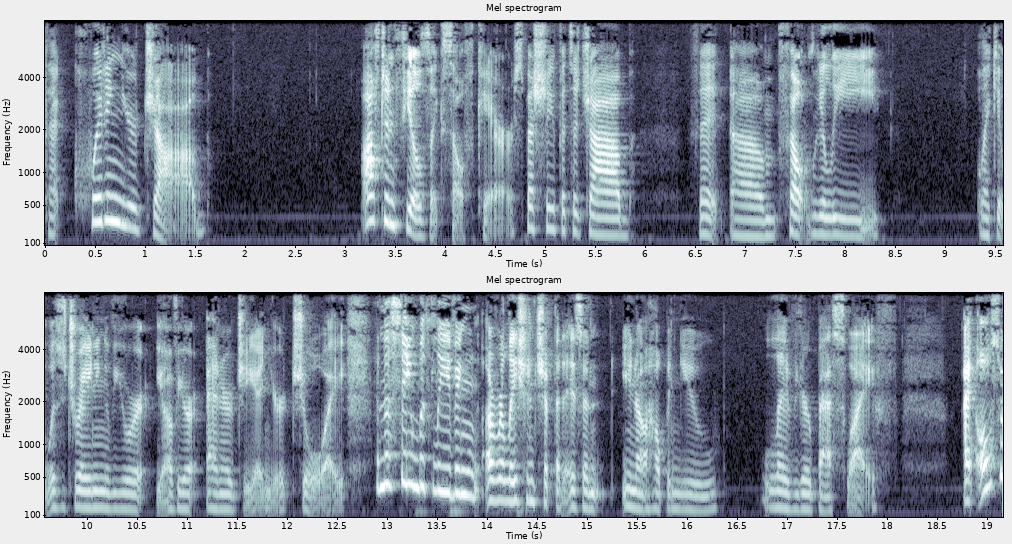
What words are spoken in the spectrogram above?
that quitting your job often feels like self care, especially if it's a job that um, felt really like it was draining of your of your energy and your joy. And the same with leaving a relationship that isn't, you know, helping you live your best life. I also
